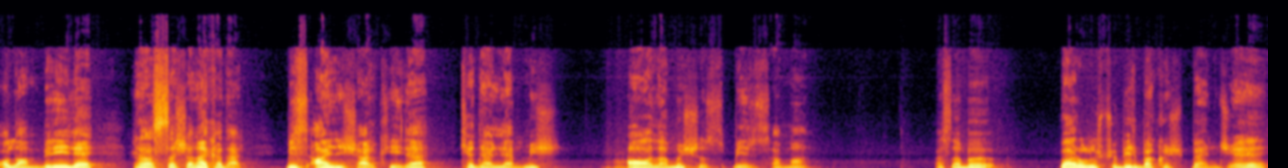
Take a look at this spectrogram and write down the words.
olan biriyle rastlaşana kadar biz aynı şarkıyla kederlenmiş, ağlamışız bir zaman. Aslında bu varoluşçu bir bakış bence.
